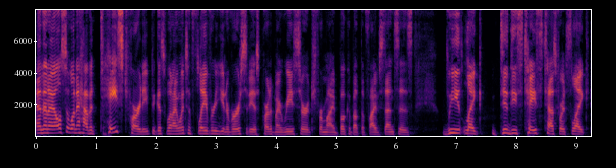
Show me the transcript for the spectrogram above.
And then I also want to have a taste party because when I went to Flavor University as part of my research for my book about the five senses, we like did these taste tests where it's like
